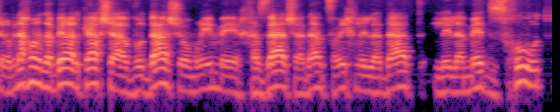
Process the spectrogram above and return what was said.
שרב נחמן מדבר על כך שהעבודה שאומרים אה, חז"ל, שאדם צריך לדעת ללמד זכות,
